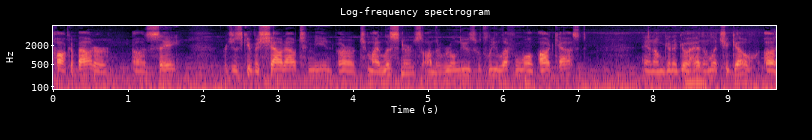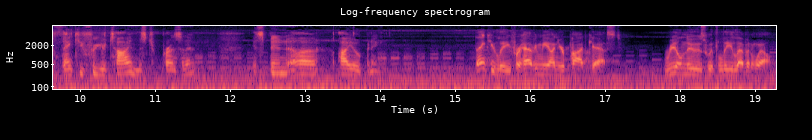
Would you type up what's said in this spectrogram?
talk about or uh, say, or just give a shout out to me or to my listeners on the Real News with Lee Leffingwell podcast, and I'm going to go ahead and let you go. Uh, thank you for your time, Mr. President. It's been uh, eye opening. Thank you, Lee, for having me on your podcast, Real News with Lee Leffingwell.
